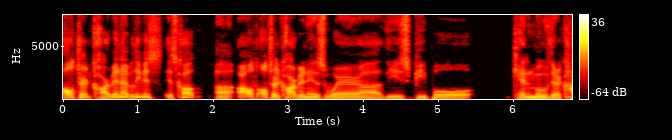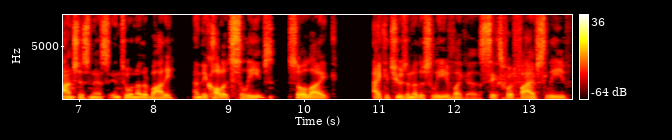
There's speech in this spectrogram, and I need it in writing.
altered carbon, I believe is it's called. Uh, altered carbon is where uh, these people can move their consciousness into another body, and they call it sleeves. So, like, I could choose another sleeve, like a six foot five sleeve,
